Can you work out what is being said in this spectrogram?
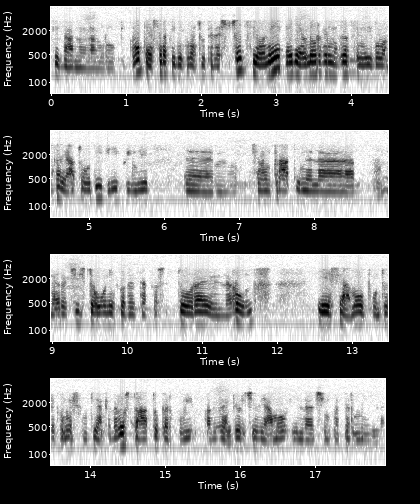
che danno la loro piccola tessera, quindi come tutte le associazioni, ed è un'organizzazione di volontariato ODV, quindi ehm, siamo entrati nel, nel, registro unico del terzo settore, il RUNZ, e siamo appunto riconosciuti anche dallo Stato, per cui ad esempio riceviamo il 5 per 1000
